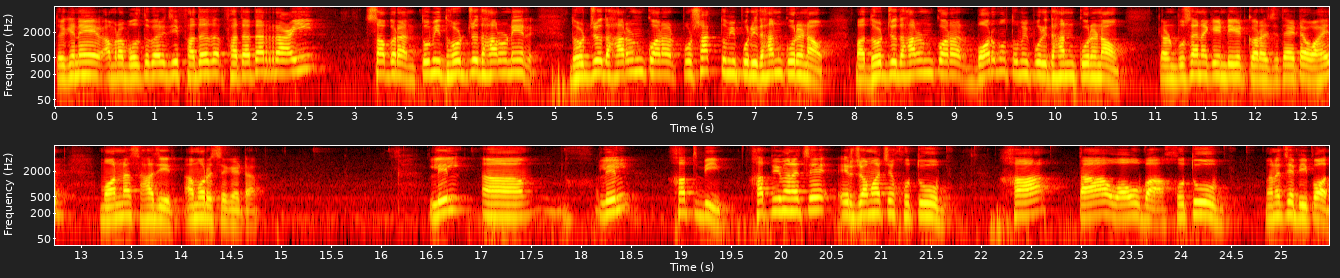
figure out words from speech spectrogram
তো এখানে আমরা বলতে পারি যে, ফাদাদ ফাতাদার রাই সবরান, তুমি ধৈর্য ধারণের, ধৈর্য ধারণ করার পোশাক তুমি পরিধান করে নাও, বা ধৈর্য ধারণ করার বর্ম তুমি পরিধান করে নাও। কারণ বুসাইনাকে ইন্ডিকেট করা হয়েছে, তাই এটা ওয়াহেদ মোহান্নাস হাজির, আমর এসে এটা। লিল লিল খতবি খতবি মানে হচ্ছে এর জমা হচ্ছে খুতুব। খা, তা ওয়াউবা খুতুব মানে হচ্ছে বিপদ।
